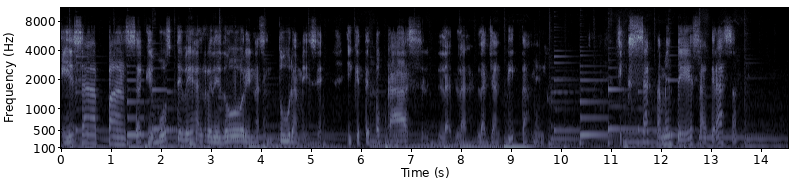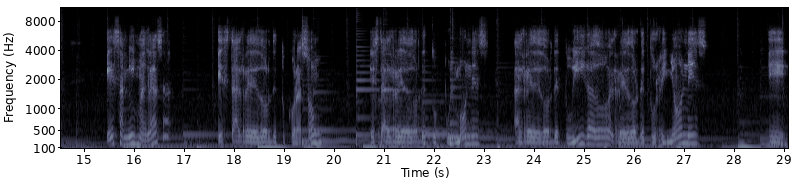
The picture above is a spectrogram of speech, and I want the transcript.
esa panza que vos te ves alrededor en la cintura, me dice, y que te tocas la, la, la llantita, me dijo. Exactamente esa grasa, esa misma grasa está alrededor de tu corazón, está alrededor de tus pulmones, alrededor de tu hígado, alrededor de tus riñones. Eh,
